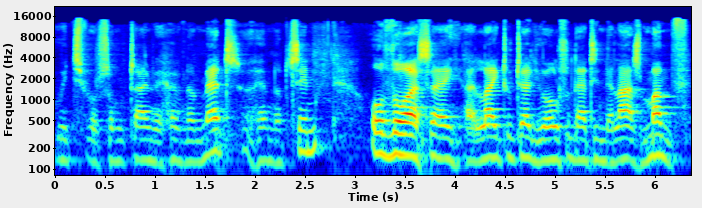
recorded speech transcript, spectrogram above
which for some time I have not met, I have not seen. Although, as I, I like to tell you also that in the last month,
